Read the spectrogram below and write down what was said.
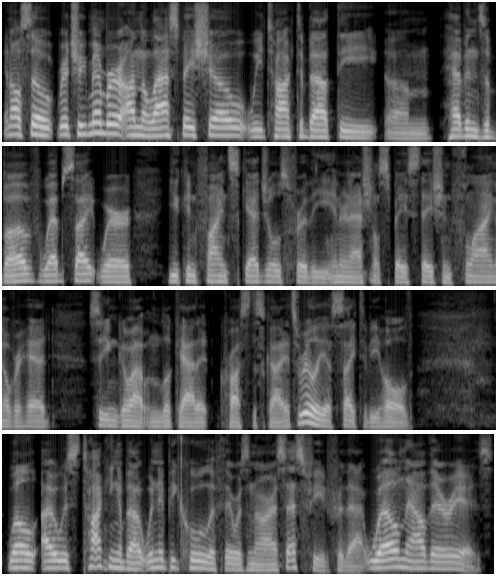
And also, Rich, remember on the last space show, we talked about the um, Heavens Above website where you can find schedules for the International Space Station flying overhead so you can go out and look at it across the sky. It's really a sight to behold. Well, I was talking about wouldn't it be cool if there was an RSS feed for that? Well, now there is.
